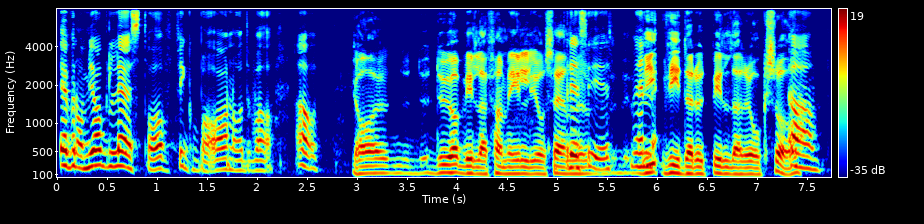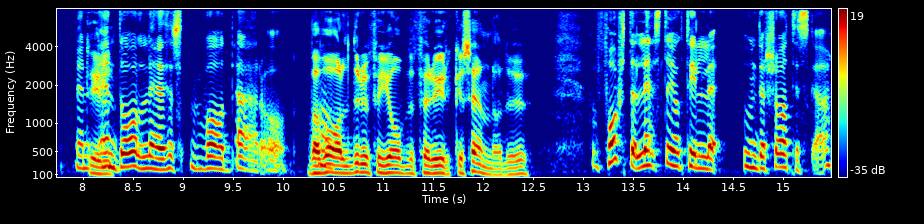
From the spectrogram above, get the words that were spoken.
Även om jag läste och fick barn och det var ja. Ja, du har bildat familj och sen Precis, men, vidareutbildade också. Ja, men till... ändå läs, var där. Och, Vad ja. valde du för jobb för yrke sen då? Du... Först läste jag till undersköterska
